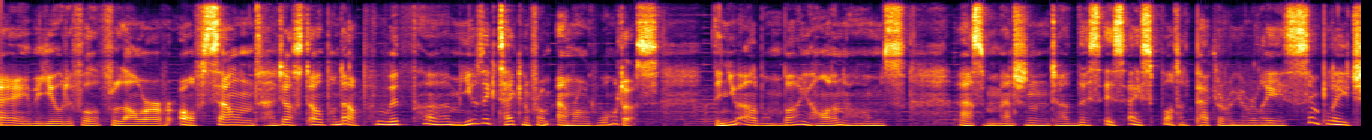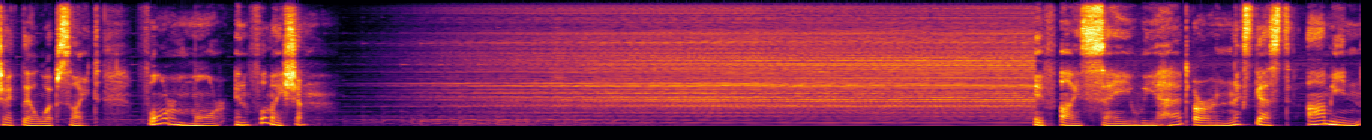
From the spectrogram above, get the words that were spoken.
A beautiful flower of sound just opened up with uh, music taken from Emerald Waters, the new album by Hollan Holmes. As mentioned, uh, this is a Spotted Peccary release. Simply check their website for more information. If I say we had our next guest Amin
